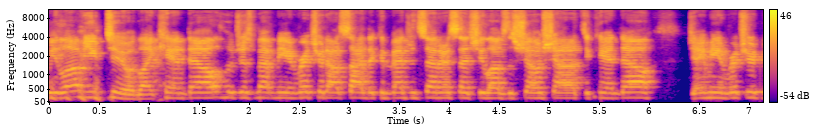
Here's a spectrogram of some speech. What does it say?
we love you too. Like Candell, who just met me and Richard outside the convention center, said she loves the show. Shout out to Candell. Jamie and Richard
